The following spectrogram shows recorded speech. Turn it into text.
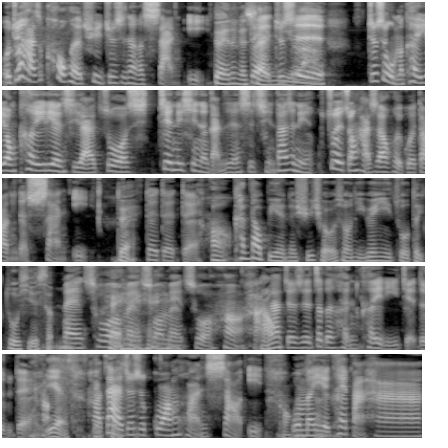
我觉得还是扣回去就是那个善意，对那个善意，就是。就是我们可以用刻意练习来做建立信任感这件事情，但是你最终还是要回归到你的善意。对对对对，哦，看到别人的需求的时候，你愿意做的做些什么？没错没错没错，哈好，那就是这个很可以理解，对不对？好，Yes。好，再来就是光环效应，我们也可以把它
